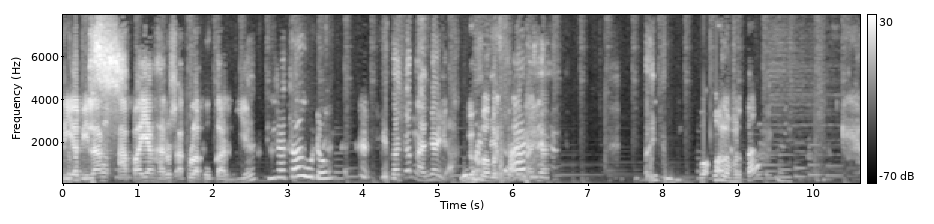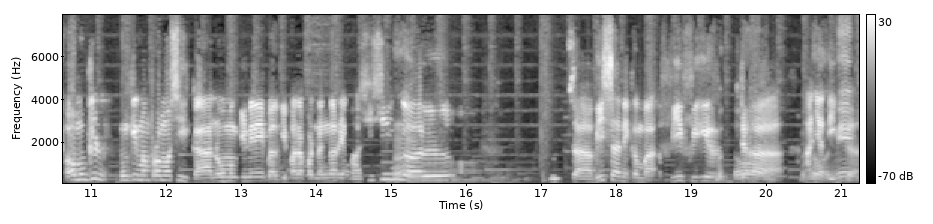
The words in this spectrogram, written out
Dia bilang apa yang harus aku lakukan? Ya tidak tahu dong. Kita kan nanya ya. Lu kalau Kita kan bertanya. Kok malah bertanya? Oh mungkin mungkin mempromosikan. Oh mungkin ini bagi para pendengar yang masih single. Oh. Bisa bisa nih ke Mbak Vivi Betul. Irja. Betul. Hanya ini tiga.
